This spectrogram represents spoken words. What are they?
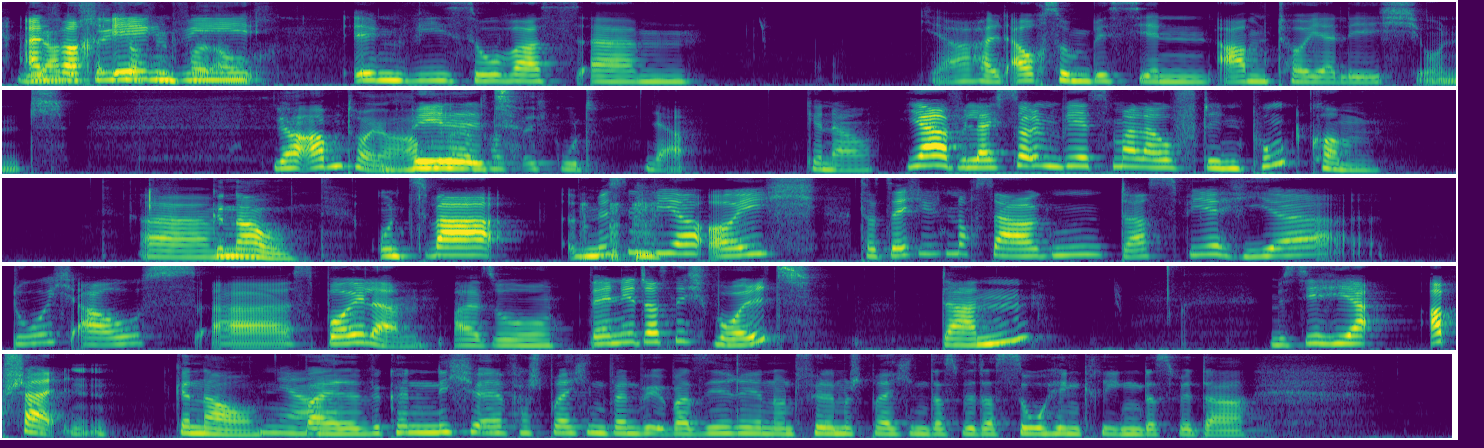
Einfach ja, irgendwie, irgendwie sowas, ähm, ja, halt auch so ein bisschen abenteuerlich und ja, Abenteuer. Wild. Abenteuer passt echt gut. Ja, genau. Ja, vielleicht sollten wir jetzt mal auf den Punkt kommen. Ähm, genau. Und zwar müssen wir euch tatsächlich noch sagen, dass wir hier durchaus äh, spoilern. Also, wenn ihr das nicht wollt, dann müsst ihr hier abschalten. Genau, ja. weil wir können nicht äh, versprechen, wenn wir über Serien und Filme sprechen, dass wir das so hinkriegen, dass wir da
